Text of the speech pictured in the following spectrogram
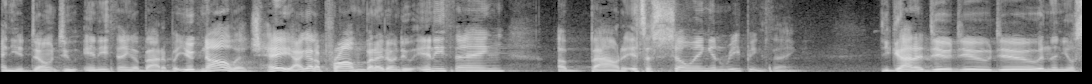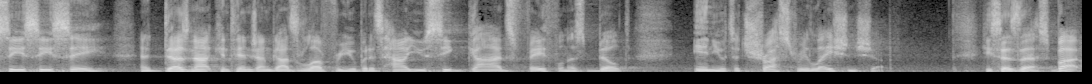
And you don't do anything about it. But you acknowledge, hey, I got a problem, but I don't do anything about it. It's a sowing and reaping thing. You got to do, do, do, and then you'll see, see, see. And it does not continge on God's love for you, but it's how you see God's faithfulness built in you. It's a trust relationship. He says this, but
